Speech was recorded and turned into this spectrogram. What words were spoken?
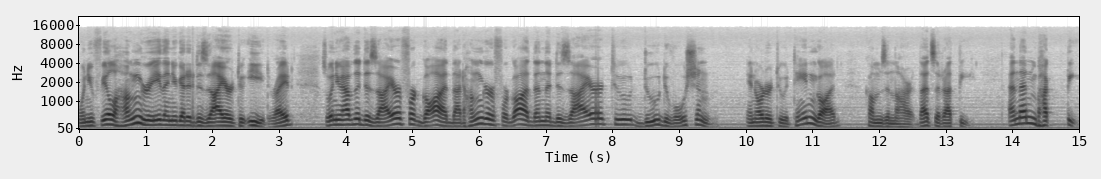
When you feel hungry, then you get a desire to eat, right? So when you have the desire for God, that hunger for God, then the desire to do devotion in order to attain God comes in the heart. That's rati. And then bhakti.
